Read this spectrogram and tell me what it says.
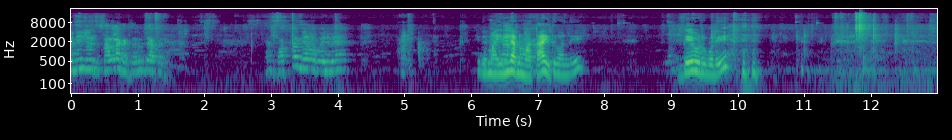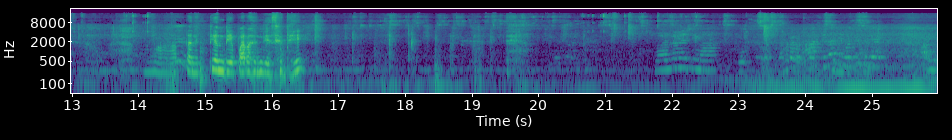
బాగా నీళ్ళు చల్లగా జలుబు చేస్తుంది. మొత్తం నీళ్ళ పోయినవే. ఇది మా ఇల్లు అనమాట ఇదిగోండి. దేవుడు గుడి. మా అత్త నిత్యం దీపారాధన చేసేది అదే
